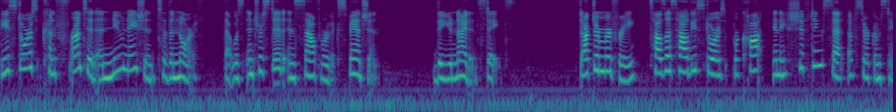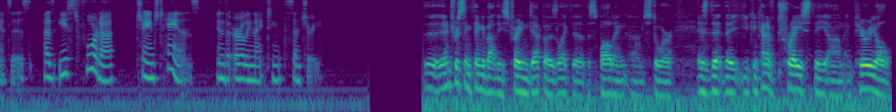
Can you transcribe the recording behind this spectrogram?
these stores confronted a new nation to the north that was interested in southward expansion the United States. Dr. Murphree tells us how these stores were caught in a shifting set of circumstances as East Florida changed hands in the early 19th century. The interesting thing about these trading depots, like the, the Spalding um, store, is that they, you can kind of trace the um, imperial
